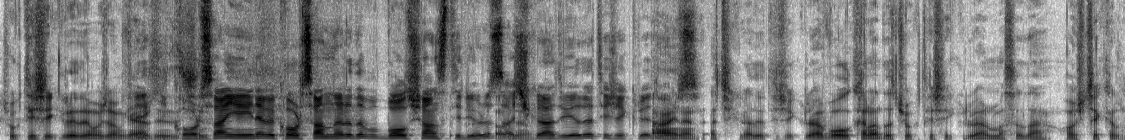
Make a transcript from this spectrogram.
Çok teşekkür ederim hocam geldiğiniz Peki için. korsan yayına ve korsanlara da bol şans diliyoruz. Hocam. Açık Radyo'ya da teşekkür ediyoruz. Aynen Açık Radyo teşekkürler. Volkan'a da çok teşekkürler masada. Hoşçakalın.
